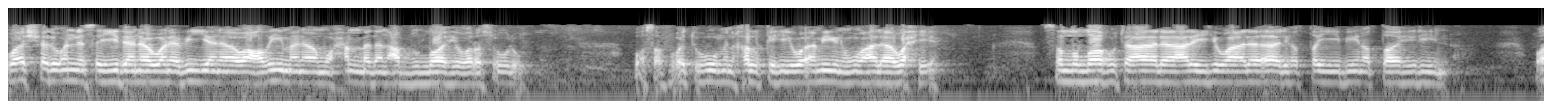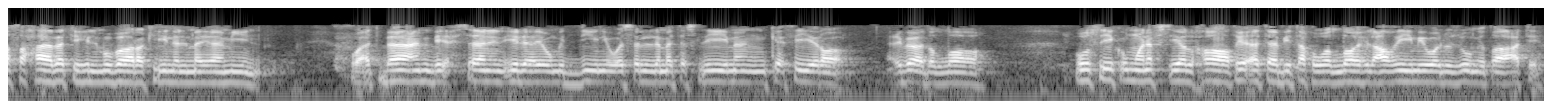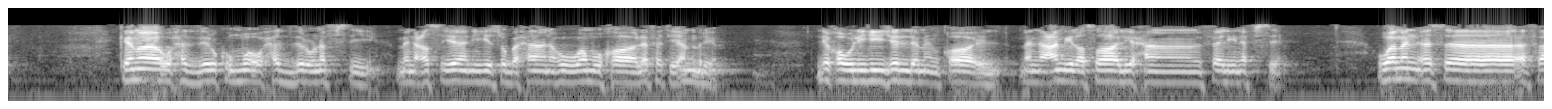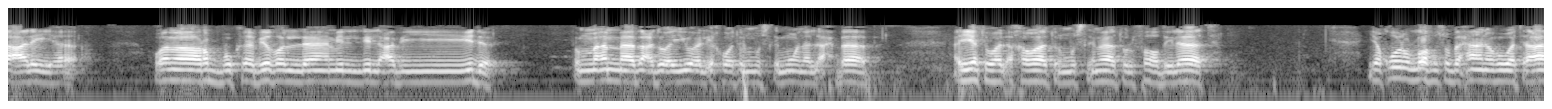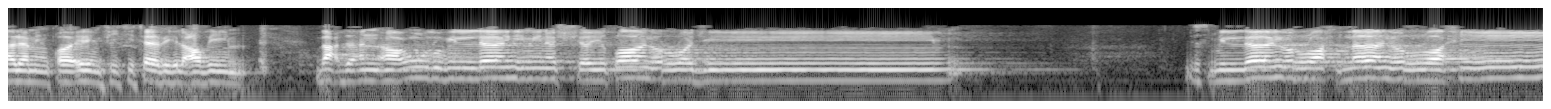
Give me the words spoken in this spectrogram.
وأشهد أن سيدنا ونبينا وعظيمنا محمدا عبد الله ورسوله وصفوته من خلقه وأمينه على وحيه. صلى الله تعالى عليه وعلى آله الطيبين الطاهرين وصحابته المباركين الميامين واتباع بإحسان إلى يوم الدين وسلم تسليما كثيرا. عباد الله أوصيكم ونفسي الخاطئة بتقوى الله العظيم ولزوم طاعته. كما أحذركم وأحذر نفسي من عصيانه سبحانه ومخالفة أمره. لقوله جل من قائل من عمل صالحا فلنفسه ومن أساء فعليها وما ربك بظلام للعبيد. ثم أما بعد أيها الإخوة المسلمون الأحباب أيتها الأخوات المسلمات الفاضلات. يقول الله سبحانه وتعالى من قائل في كتابه العظيم بعد أن أعوذ بالله من الشيطان الرجيم. بسم الله الرحمن الرحيم.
